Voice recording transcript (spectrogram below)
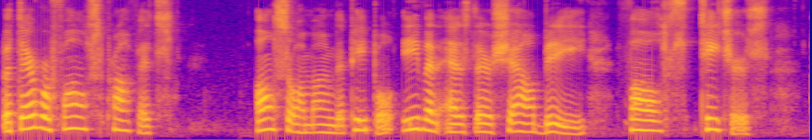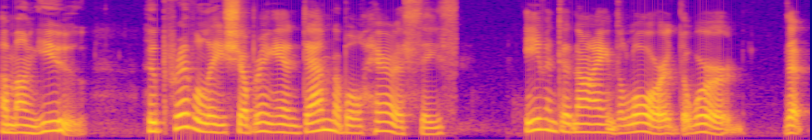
But there were false prophets also among the people, even as there shall be false teachers among you, who privily shall bring in damnable heresies, even denying the Lord the word that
